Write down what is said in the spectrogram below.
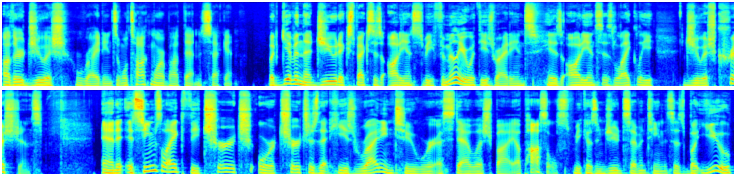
other Jewish writings. And we'll talk more about that in a second. But given that Jude expects his audience to be familiar with these writings, his audience is likely Jewish Christians. And it, it, seems like the church or churches that he's writing to were established by apostles, because in Jude 17 it says, But you,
